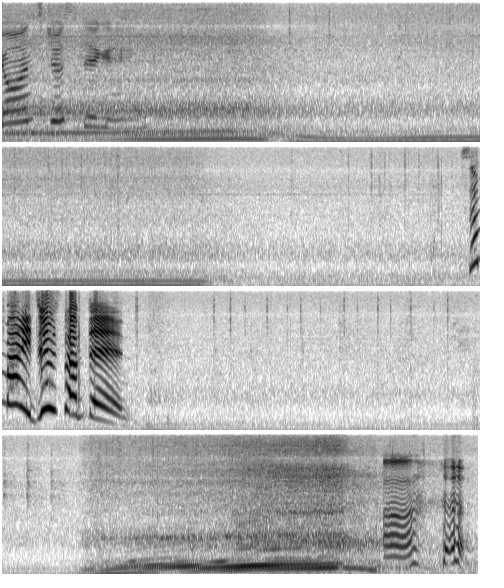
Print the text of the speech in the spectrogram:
John's just digging. Somebody do something! Uh,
